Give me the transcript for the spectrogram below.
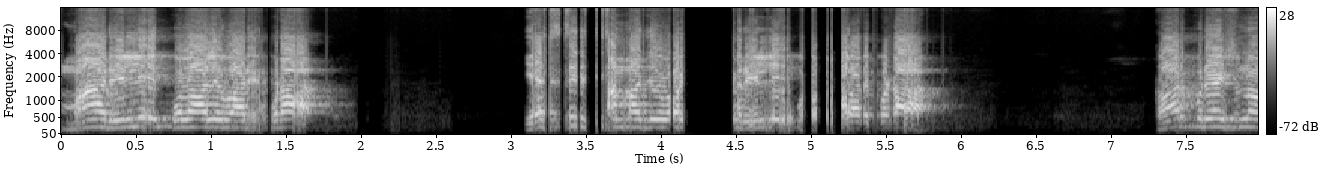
మా రెల్లి కులాల వారి కూడా ఎస్సీ సమాజం వారి రెల్లి కులాల వారి కూడా కార్పొరేషన్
